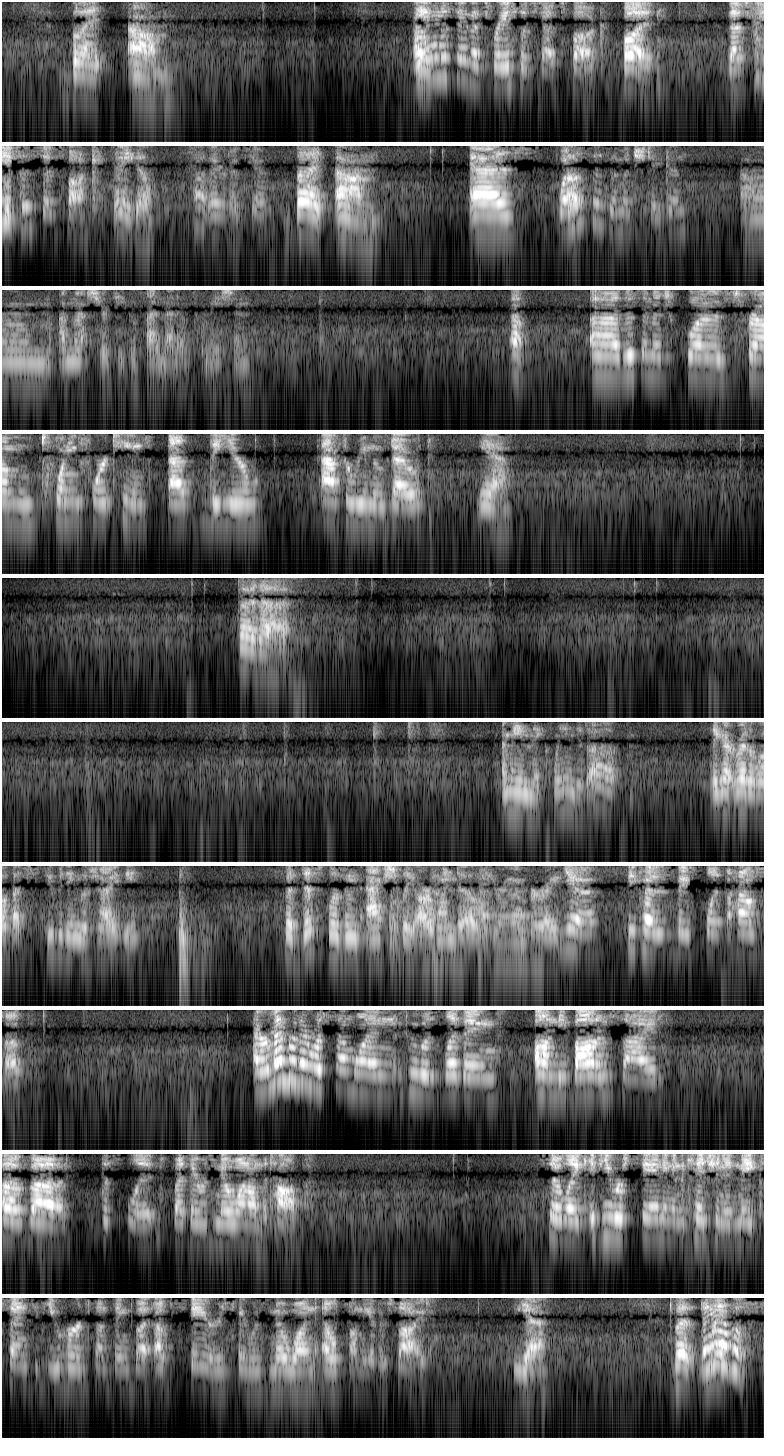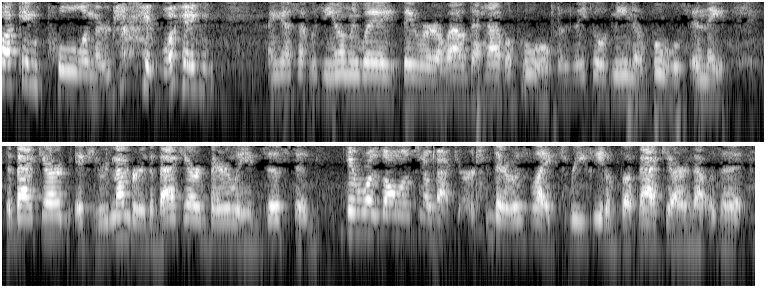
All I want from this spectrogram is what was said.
But um, I don't want to say that's racist as fuck, but that's racist as fuck. there you go. Oh, there it is. Yeah. But um, as When uh, was this image taken? um, I'm not sure if you can find that information. Oh. Uh, this image was from 2014, that the year after we moved out. Yeah. But, uh. I mean, they cleaned it up. They got rid of all that stupid English ivy. But this wasn't actually our window, if you remember right. Yeah, because they split the house up. I remember there was someone who was living on the bottom side of uh, the split, but there was no one on the top. So, like, if you were standing in the kitchen, it makes sense if you heard something, but upstairs there was no one else on the other side. Yeah. But They when- have a fucking pool in their driveway. I guess that was the only way they were allowed to have a pool because they told me no pools and they the backyard if you remember the backyard barely existed there was almost no backyard. there was like three feet of backyard that was it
